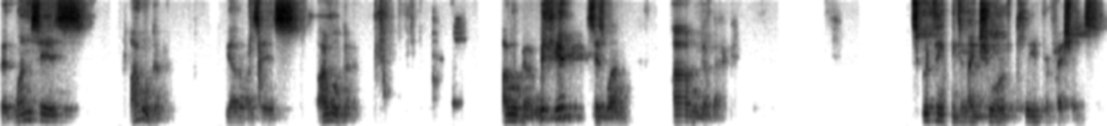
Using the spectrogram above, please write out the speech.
But one says, I will go. The other one says, I will go. I will go with you, says one. I will go back. It's a good thing to make sure of clear professions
